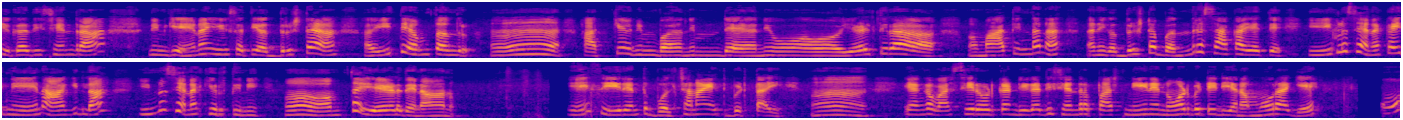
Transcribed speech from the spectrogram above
ಯುಗಾದಿ ಚಂದ್ರ ನಿಮ್ಗೇನ ಈ ಸತಿ ಅದೃಷ್ಟ, ಐತಿ ಅಂತಂದ್ರು. ಹ್ಮ್, ಅದಕ್ಕೆ ನಿಮ್ ಬ ನಿಮ್ದೆ ನೀವು ಹೇಳ್ತೀರಾ ಮಾತಿಂದನ? ನನಗೆ ಅದೃಷ್ಟ ಬಂದ್ರೆ ಸಾಕಾಗೈತೆ. ಈಗಲೂ ಸೆನಕೈದು ಆಗಿಲ್ಲ. ಇನ್ನೂ ಸೆನಕಿರ್ತೀನಿ ಹ್ಮ್, ಅಂತ ಹೇಳ್ದೆ ನಾನು. ಏ, ಸೀರೆ ಅಂತ ಬೊಲ್ ಚೆನ್ನಾಗಿತ್ತು ಬಿಡ್ತಾಯಿ ಹ್ಮ್ ಹೆಂಗ ವಾ ಸೀರೆ ಉಡ್ಕೊಂಡು ಯುಗಾದಿ ಚಂದ್ರ ಫಸ್ಟ್ ನೀನೇ ನೋಡ್ಬಿಟ್ಟಿದೀಯ ನಮ್ಮೂರಾಗೆ? ಹ್ಞೂ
